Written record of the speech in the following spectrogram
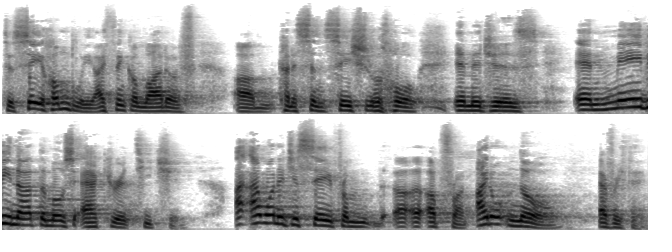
to say humbly, I think a lot of um, kind of sensational images and maybe not the most accurate teaching. I, I want to just say from uh, up front, I don't know everything.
